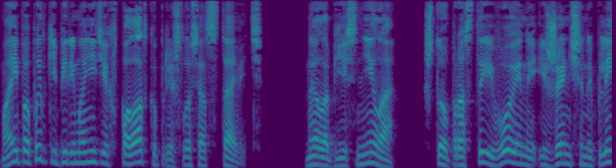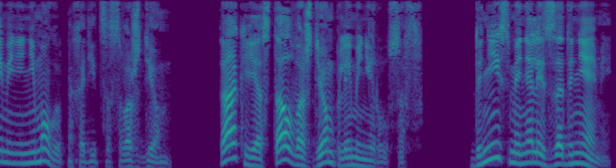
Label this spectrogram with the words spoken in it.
Мои попытки переманить их в палатку пришлось отставить. Нел объяснила, что простые воины и женщины племени не могут находиться с вождем. Так я стал вождем племени русов. Дни сменялись за днями.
